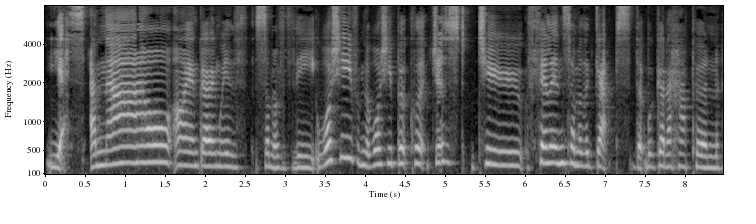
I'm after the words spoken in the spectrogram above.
yes and now I am going with some of the washi from the washi booklet just to fill in some of the gaps that were going to happen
